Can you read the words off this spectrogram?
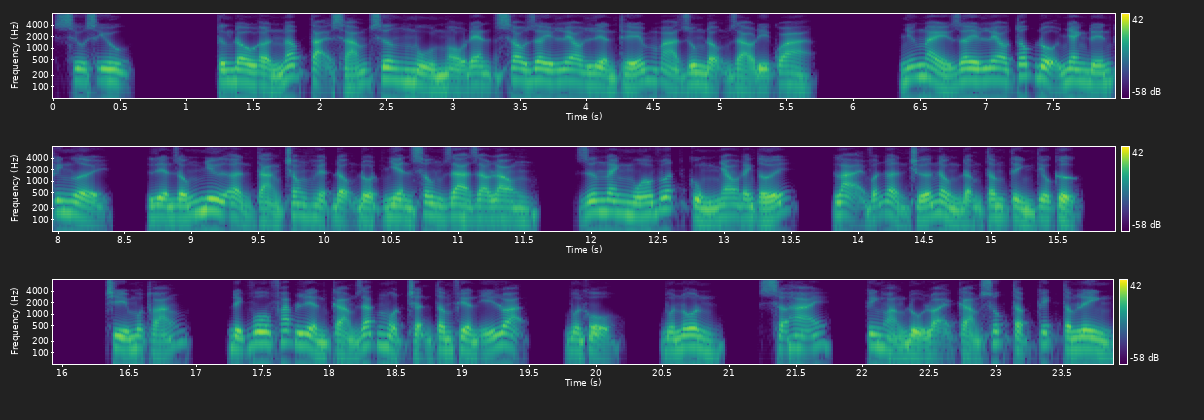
siêu siêu. Từng đầu ẩn nấp tại xám xương mù màu đen sau dây leo liền thế mà rung động rào đi qua. Những này dây leo tốc độ nhanh đến kinh người, liền giống như ẩn tàng trong huyệt động đột nhiên xông ra giao long, dương nhanh múa vướt cùng nhau đánh tới, lại vẫn ẩn chứa nồng đậm tâm tình tiêu cực. Chỉ một thoáng, địch vô pháp liền cảm giác một trận tâm phiền ý loạn, buồn khổ, buồn nôn, sợ hãi, kinh hoàng đủ loại cảm xúc tập kích tâm linh.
